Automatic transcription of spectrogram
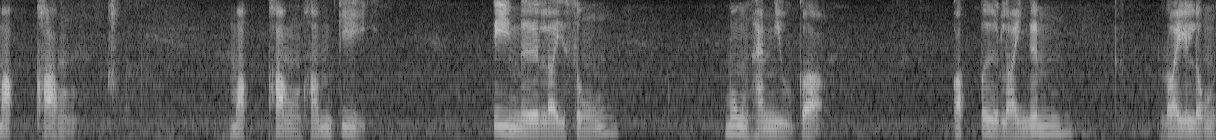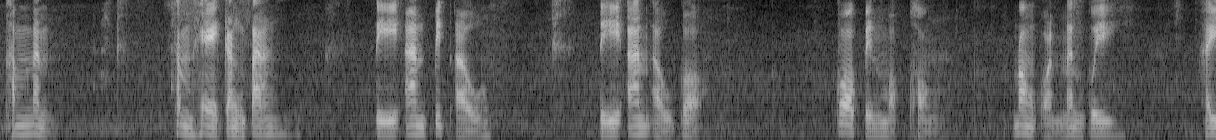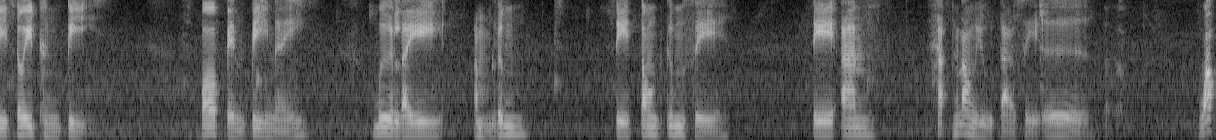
หมอกคองหมอกคองหอมกี้ตีเนอลอยสูง มุ่งหันอยู่ก็ก็เปื้อลอยเงิน ลอยลงคำนั่นซ้ำแห่กังตางตีอ่านปิดเอาตีอ่านเอาก็ ก็เป็นหมอกของน้องอ่อนนั่นกุยให้ตุยถึงตีป้อเป็นปีไหน มือไหลอ่ำลึมตีต้องกึมเสตีอ่านฮักน้องอยู่ตาเสเออวัก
